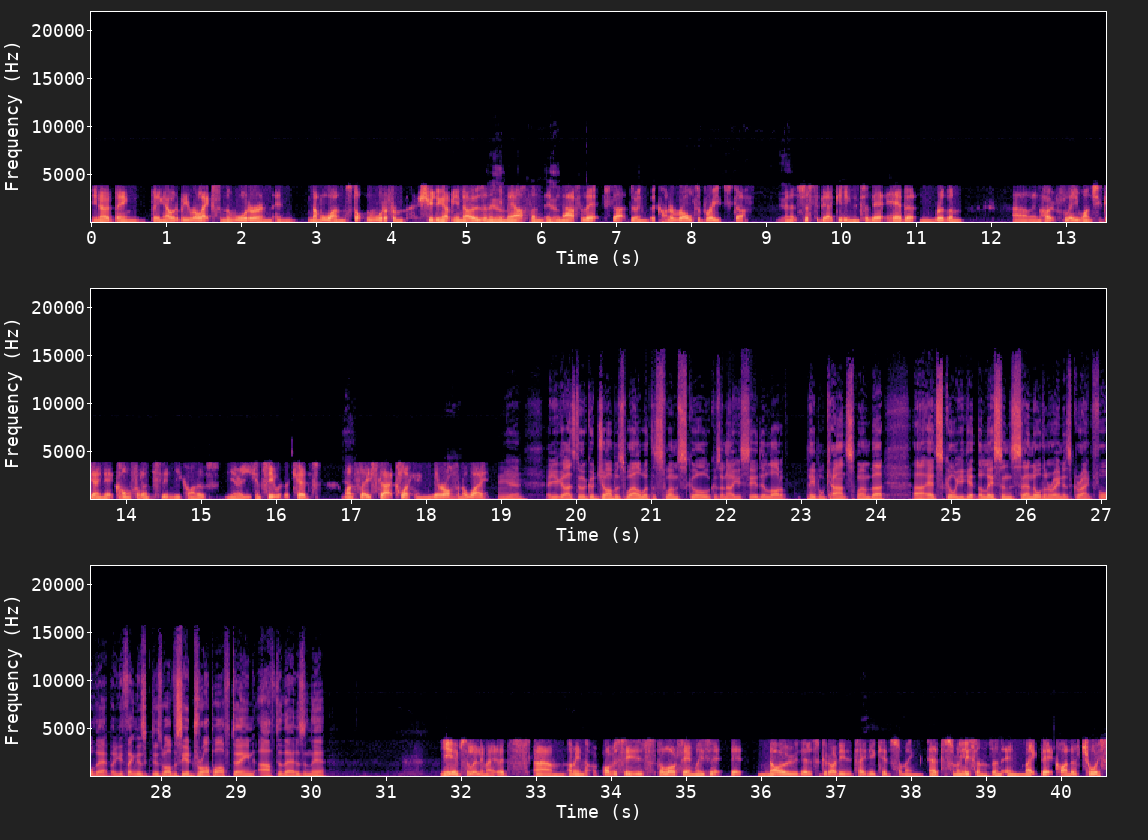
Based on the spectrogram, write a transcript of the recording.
you know, being being able to be relaxed in the water and, and number one, stop the water from shooting up your nose and in your mouth, and, and Yeah. then after that, start doing the kind of roll to breathe stuff. Yeah. And it's just about getting into that habit and rhythm, um, and hopefully, once you gain that confidence, then you kind of, you know, you can see it with the kids. Once they start clicking, they're off and away. Yeah. And you guys do a good job as well with the swim school because I know you said a lot of people can't swim, but uh, at school you get the lessons. Uh, Northern Arena is great for that. But you think there's, there's obviously a drop off, Dean, after that, isn't there? Yeah, absolutely, mate. It's, um, I mean, obviously, there's a lot of families that, that know that it's a good idea to take their kids swimming uh, to swimming lessons and, and make that kind of choice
